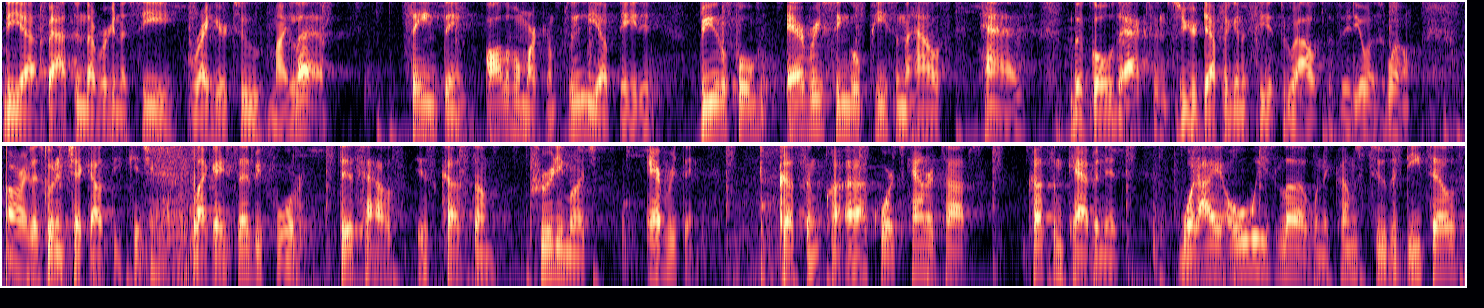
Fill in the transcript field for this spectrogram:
the uh, bathroom that we're gonna see right here to my left, same thing. All of them are completely updated, beautiful. Every single piece in the house has the gold accent. So you're definitely gonna see it throughout the video as well. All right, let's go ahead and check out the kitchen guys. Like I said before, this house is custom pretty much everything. Custom uh, quartz countertops, custom cabinets. What I always love when it comes to the details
